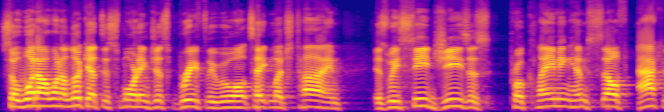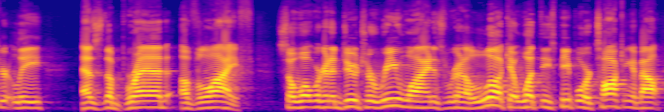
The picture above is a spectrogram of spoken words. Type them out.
So, what I want to look at this morning, just briefly, we won't take much time, is we see Jesus proclaiming himself accurately as the bread of life. So, what we're going to do to rewind is we're going to look at what these people were talking about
